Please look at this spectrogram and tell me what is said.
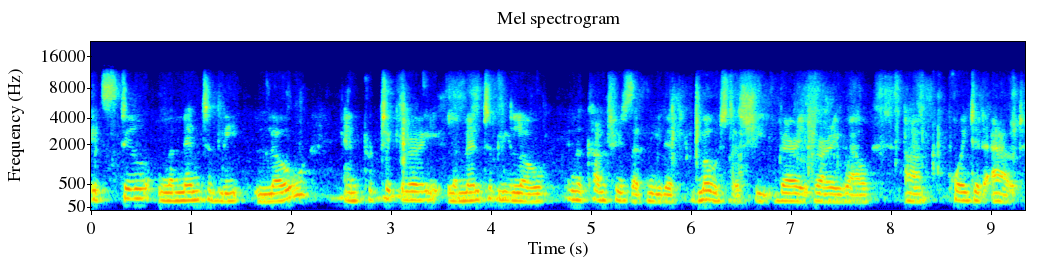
It's still lamentably low and particularly lamentably low in the countries that need it most, as she very, very well uh, pointed out.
